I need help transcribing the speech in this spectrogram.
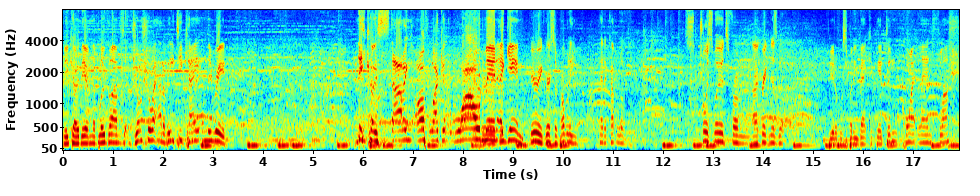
Nico there in the blue gloves, Joshua out of ETK in the red. Nico starting off like a wild man good. again. Very aggressive. Probably had a couple of choice words from uh, Greg Nisbet. Beautiful spinning back kick there. Didn't quite land flush.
